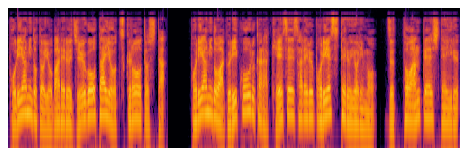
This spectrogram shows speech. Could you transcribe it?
ポリアミドと呼ばれる重合体を作ろうとした。ポリアミドはグリコールから形成されるポリエステルよりもずっと安定している。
